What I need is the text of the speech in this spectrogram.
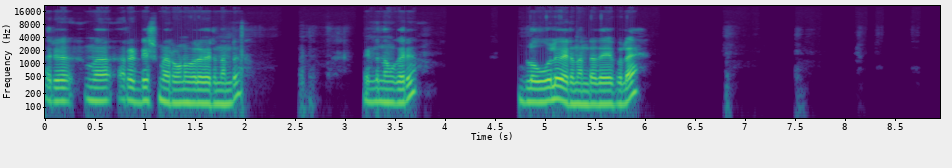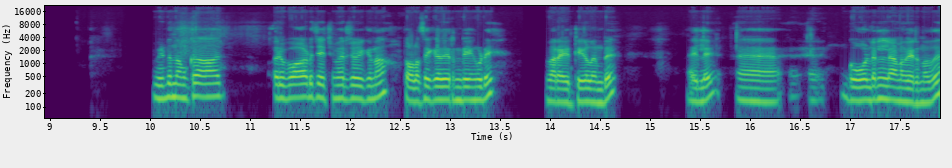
ഒരു റെഡിഷ് മെറൂൺ പോലെ വരുന്നുണ്ട്. വീണ്ടും നമുക്കൊരു ബ്ലൂവിൽ വരുന്നുണ്ട് അതേപോലെ. വീണ്ടും നമുക്ക് ആ ഒരുപാട് ചേച്ചിമാർ ചോദിക്കുന്ന തുളസി കതിറിന്റെയും കൂടി വെറൈറ്റികളുണ്ട്. അതിൽ ഗോൾഡനിലാണ് വരുന്നത്.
